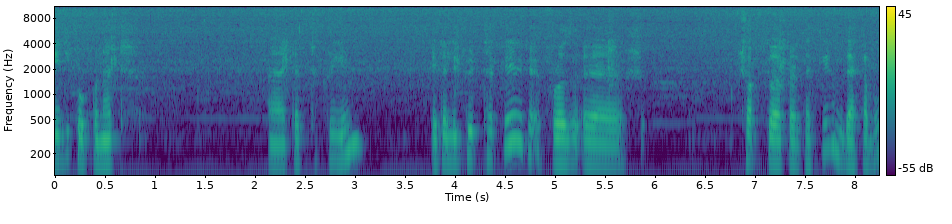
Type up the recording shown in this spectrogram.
এই কোকোনাট এটা একটা ক্রিম এটা লিকুইড থাকে ফ্রোজ শক্ত আকার থাকে, আমি দেখাবো।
